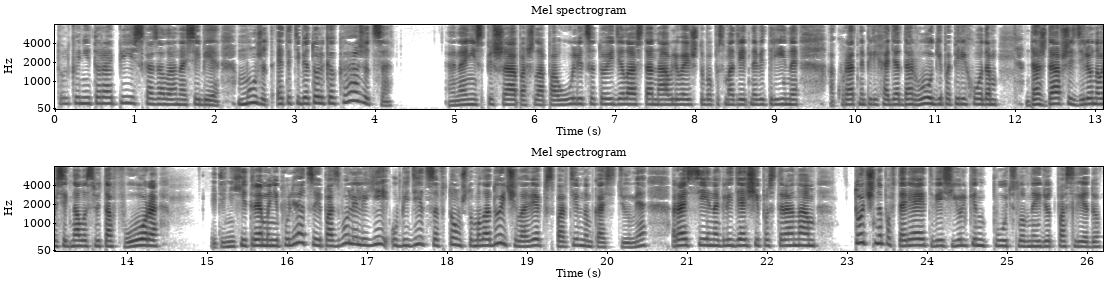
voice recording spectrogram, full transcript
«Только не торопись», — сказала она себе, — «может, это тебе только кажется?» Она не спеша пошла по улице, то и дело останавливаясь, чтобы посмотреть на витрины, аккуратно переходя дороги по переходам, дождавшись зеленого сигнала светофора — эти нехитрые манипуляции позволили ей убедиться в том, что молодой человек в спортивном костюме, рассеянно глядящий по сторонам, точно повторяет весь Юлькин путь, словно идет по следу.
